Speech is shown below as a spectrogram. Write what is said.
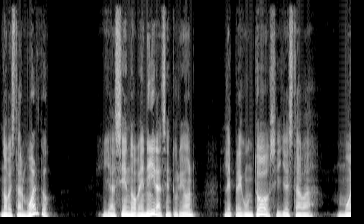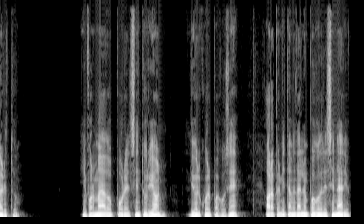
no va a estar muerto. Y haciendo venir al centurión, le preguntó si ya estaba muerto. Informado por el centurión, dio el cuerpo a José. Ahora permítame darle un poco del escenario.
